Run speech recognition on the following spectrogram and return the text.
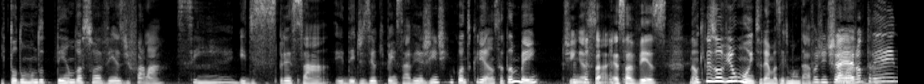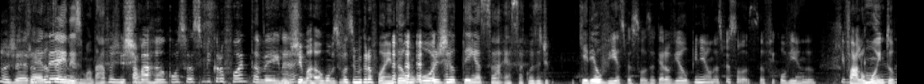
e todo mundo tendo a sua vez de falar Sim. e de se expressar e de dizer o que pensava. E a gente, enquanto criança, também tinha essa, essa vez. Não que eles ouviam muito, né? Mas ele mandava a gente Já falar. era um treino, já era Já um era um treino. treino, eles mandavam a gente o falar. chimarrão como se fosse microfone também, né? O chimarrão como se fosse microfone. Então, hoje eu tenho essa, essa coisa de querer ouvir as pessoas. Eu quero ouvir a opinião das pessoas. Eu fico ouvindo. Que Falo bacana. muito,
